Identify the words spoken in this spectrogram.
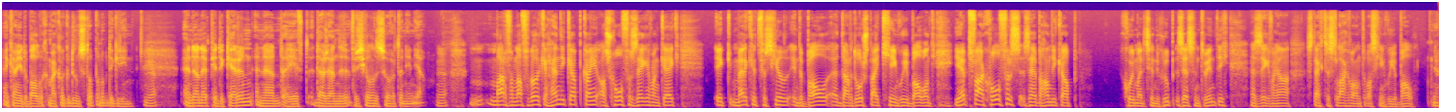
en kan je de bal gemakkelijker doen stoppen op de green. Ja. En dan heb je de kern en dat heeft, daar zijn de verschillende soorten in, ja. Ja. Maar vanaf welke handicap kan je als golfer zeggen van kijk, ik merk het verschil in de bal, eh, daardoor sta ik geen goede bal. Want je hebt vaak golfers, ze hebben handicap gooi maar iets in de groep, 26. En ze zeggen van ja, slechte slag, want het was geen goede bal. Ja.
